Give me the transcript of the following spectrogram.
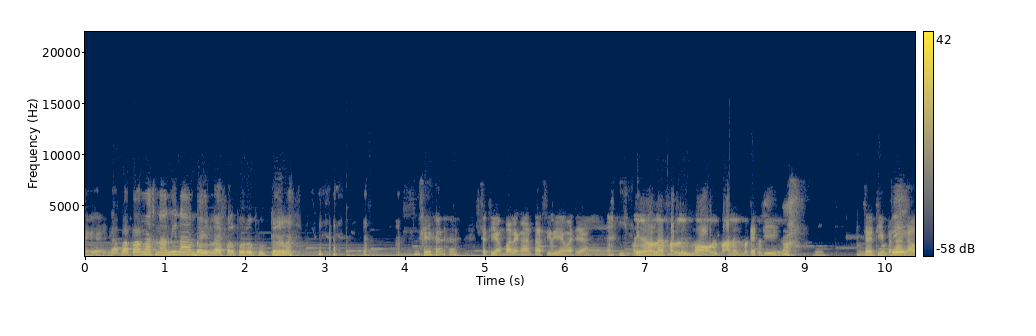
Ya, nggak apa-apa mas, nanti nambahin level Borobudur mas. jadi yang paling atas itu ya mas ya. Ayo level 5 paling pedes. Jadi, jadi okay. penangkal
